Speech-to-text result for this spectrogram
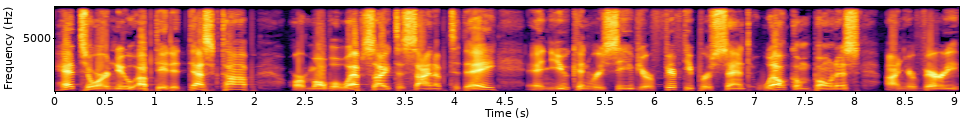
Head to our new updated desktop or mobile website to sign up today, and you can receive your 50% welcome bonus on your very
